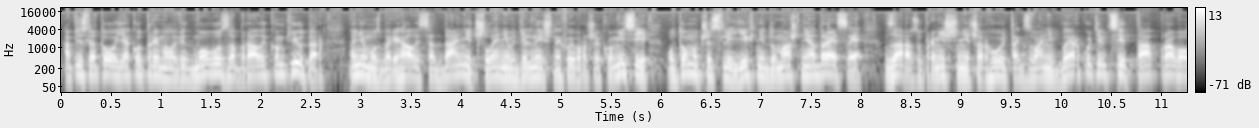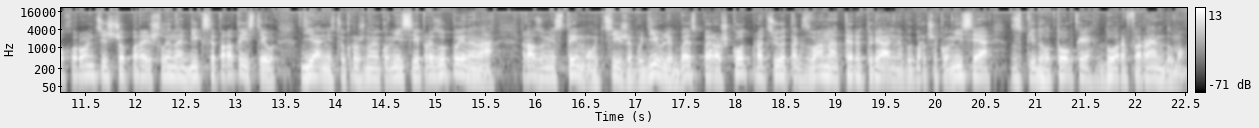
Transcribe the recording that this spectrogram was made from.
А після того, як отримали відмову, забрали комп'ютер. На ньому зберігалися дані членів дільничних виборчих комісій, у тому числі їхні домашні адреси. Зараз у приміщенні чергують так звані беркутівці та правоохоронці, що перейшли на бік сепаратистів. Діяльність окружної комісії призупинена. Разом із тим, у цій же будівлі без перешкод працює так звана територіальна виборча комісія з підготовки до референдуму.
